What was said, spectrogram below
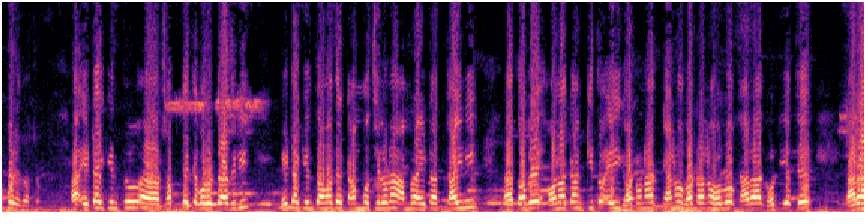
উপরে দর্শক। এটাই কিন্তু সবথেকে বড় ট্র্যাজেডি এটা কিন্তু আমাদের কাম্য ছিল না, আমরা এটা চাইনি। তবে অনাকাঙ্ক্ষিত এই ঘটনা কেন ঘটানো হলো, কারা ঘটিয়েছে, কারা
